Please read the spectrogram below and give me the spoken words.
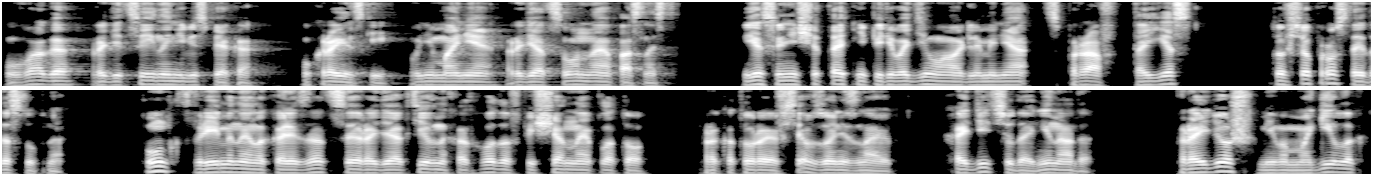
Увага, радиаційна небеспека. Украинский. Внимание, радиационная опасность. Если не считать непереводимого для меня справ ТАЕС, то все просто и доступно. Пункт временной локализации радиоактивных отходов песчаное плато, про которое все в зоне знают. Ходить сюда не надо. Пройдешь мимо могилок,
